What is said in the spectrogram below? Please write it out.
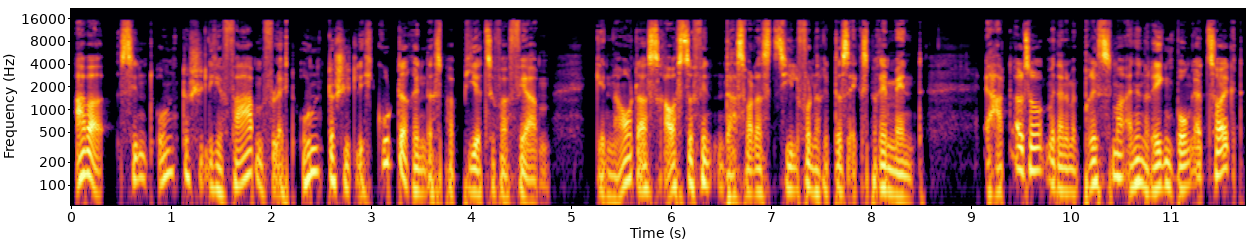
aber sind unterschiedliche Farben vielleicht unterschiedlich gut darin, das Papier zu verfärben? Genau das rauszufinden, das war das Ziel von Ritters Experiment. Er hat also mit einem Prisma einen Regenbogen erzeugt,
